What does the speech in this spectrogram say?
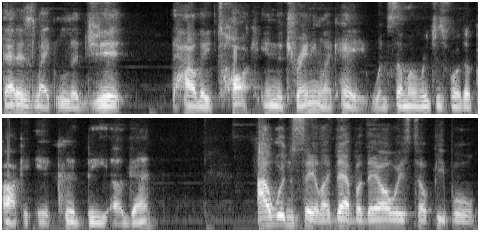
that is like legit how they talk in the training? Like, hey, when someone reaches for their pocket, it could be a gun. I wouldn't say it like that, but they always tell people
